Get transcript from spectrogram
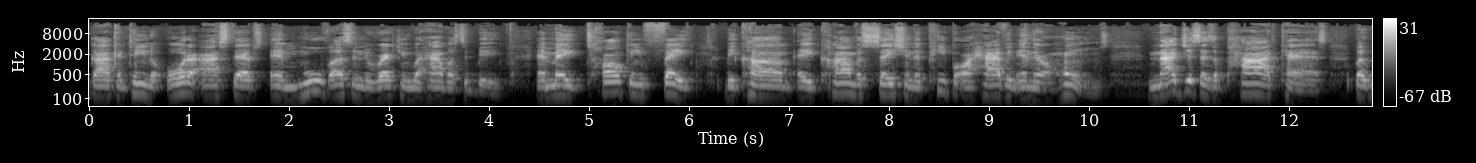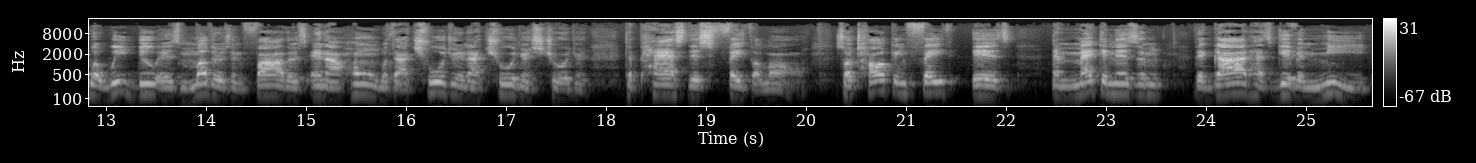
God, continue to order our steps and move us in the direction you would have us to be. And may talking faith become a conversation that people are having in their homes, not just as a podcast, but what we do as mothers and fathers in our home with our children and our children's children to pass this faith along. So, talking faith is a mechanism that God has given me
